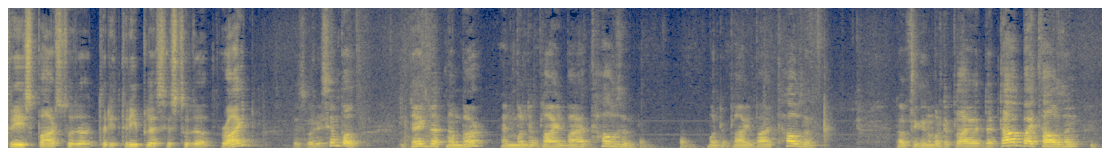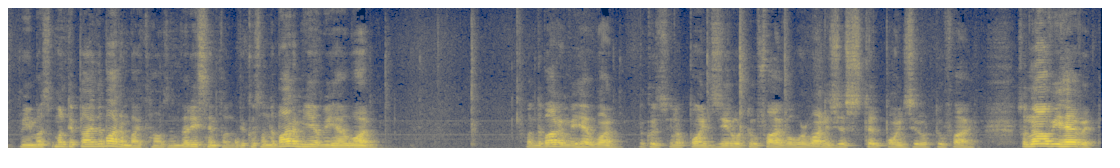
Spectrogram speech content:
three spots to the, three, three places to the right? It's very simple. Take that number and multiply it by a thousand. Multiply it by a thousand. Now if you're going to multiply the top by thousand, we must multiply the bottom by thousand. Very simple. Because on the bottom here we have one on the bottom we have 1 because you know 0.025 over 1 is just still 0.025 so now we have it.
